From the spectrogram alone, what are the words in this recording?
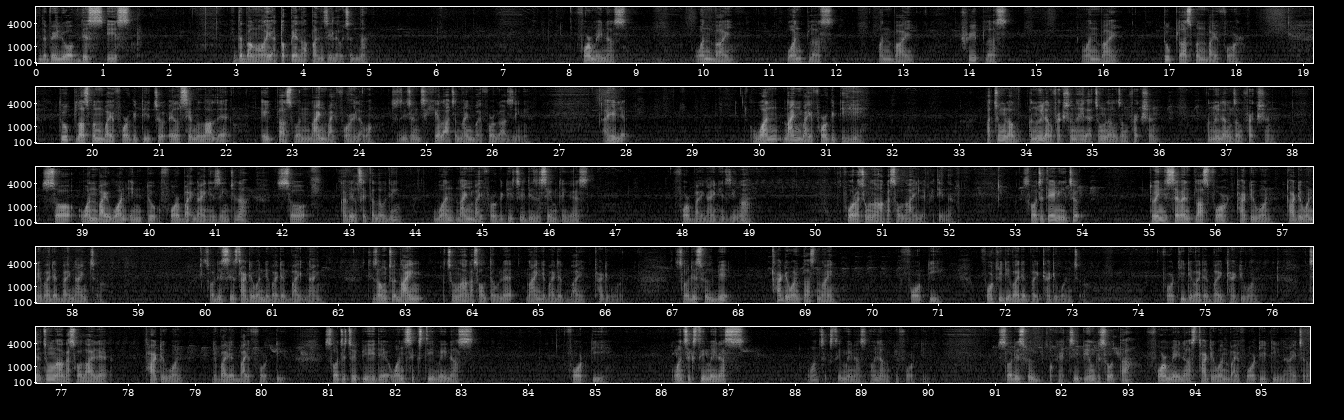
the value of this is hita bangoy ato pena panzi lew chen na. 4 minus 1 by 1 plus 1 by 3 plus 1 by 2 plus 1 by 4 2 plus 1 by 4 cái tí cho LCM lạ lệ 8 plus 1 9 by 4 là không? Chứ gì chân khi là cho 9 by 4 gà gì ai lệ 1 9 by 4 cái tí hi à chung lang anui lang fraction hay là chung lang dòng fraction? Anui lang dòng fraction so 1 by 1 into 4 by 9 is zing chana. So vel sai ta loading. 1 9 by 4 cái it is the same thing as 4 by 9 is zing ah. 4 achung la ka sola hi le ka tina so chate ni chu 27 plus 4 31 31 divided by 9 chu so this is 31 divided by 9 chu jong chu 9 achung la ka sol to 9 divided by 31 so this will be 31 plus 9 40 40 divided by 31 chu 40 divided by 31 che chung la ga so le 31 divided by 40 so che chui pi de 160 minus 40 160 minus 160 minus oi lang pi 40 so this will okay chi pi hung ta 4 minus 31 by 40 t nai cho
